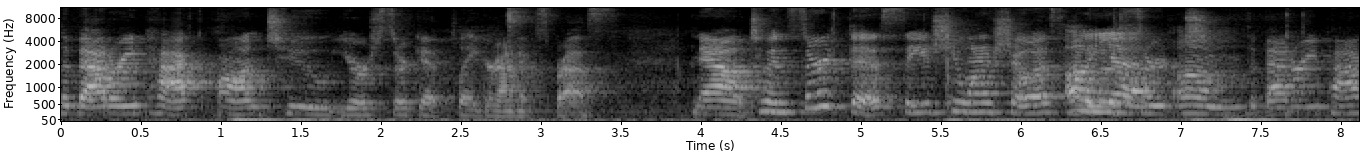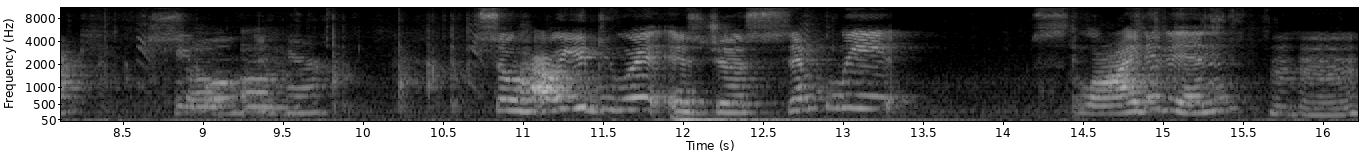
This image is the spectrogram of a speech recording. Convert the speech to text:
the battery pack onto your Circuit Playground Express. Now, to insert this, Sage, you want to show us how Oh, to yeah, insert um, the battery pack cable so, um, in here? so how you do it is just simply slide it in. Mm-hmm.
